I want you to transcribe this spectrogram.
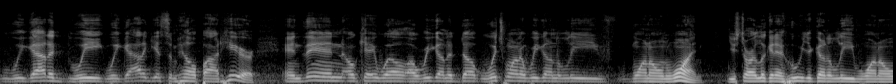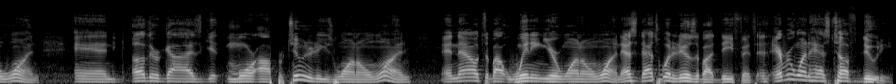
we gotta we we gotta get some help out here. And then okay well are we gonna double which one are we gonna leave one on one you start looking at who you're gonna leave one on one and other guys get more opportunities one on one and now it's about winning your one on one that's that's what it is about defense. Everyone has tough duty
